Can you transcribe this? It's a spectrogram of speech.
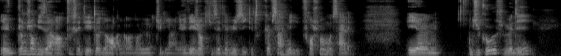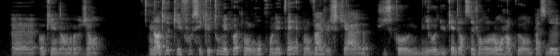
Il y a eu plein de gens bizarres, hein. Tous étaient étonnants dans, dans le noctulien. Il y avait des gens qui faisaient de la musique, des trucs comme ça, mais franchement, moi, ça allait. Et euh, du coup, je me dis, euh, ok, non, genre, Mais un truc qui est fou, c'est que tous mes potes, mon groupe, on était, on va jusqu'à euh, jusqu'au niveau du quai d'Orsay, genre on longe un peu, on passe de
